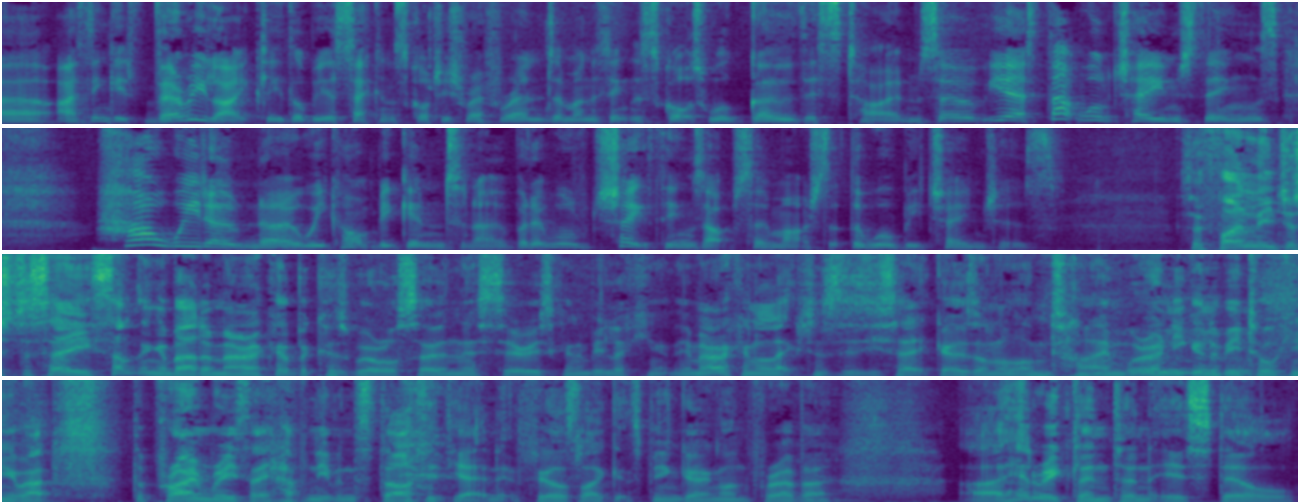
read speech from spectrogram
Uh, I think it's very likely there'll be a second Scottish referendum, and I think the Scots will go this time. So yes, that will change things. How we don't know, we can't begin to know, but it will shake things up so much that there will be changes. So, finally, just to say something about America, because we're also in this series going to be looking at the American elections. As you say, it goes on a long time. We're only going to be talking about the primaries. They haven't even started yet, and it feels like it's been going on forever. Uh, Hillary Clinton is still,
